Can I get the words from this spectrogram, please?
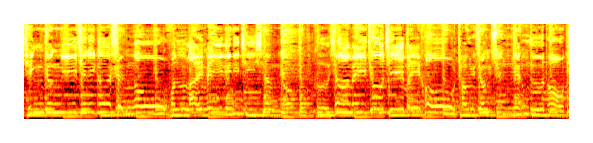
听正义气的歌声哦，换来美丽的吉祥哦。喝下美酒齐美后，唱响新年乐陶陶。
